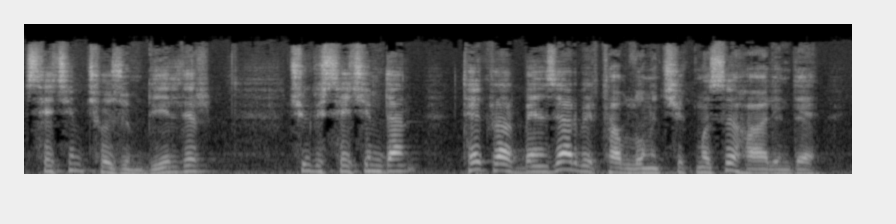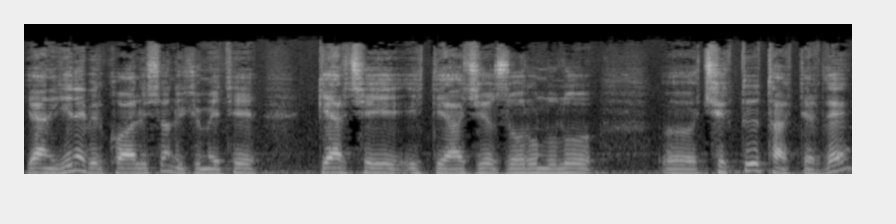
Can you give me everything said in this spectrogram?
Seçim çözüm değildir. Çünkü seçimden tekrar benzer bir tablonun çıkması halinde yani yine bir koalisyon hükümeti gerçeği, ihtiyacı, zorunluluğu e, çıktığı takdirde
